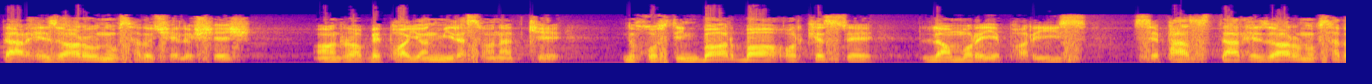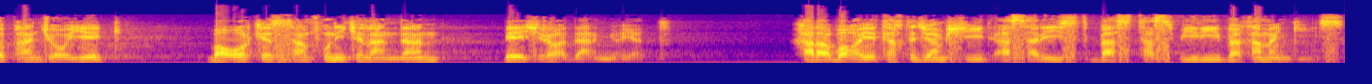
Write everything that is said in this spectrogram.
در 1946 آن را به پایان می رساند که نخستین بار با ارکستر لاموره پاریس سپس در 1951 با ارکستر سمفونیک لندن به اجرا در می آید. خرابه های تخت جمشید اثری است بس تصویری و غمانگیز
